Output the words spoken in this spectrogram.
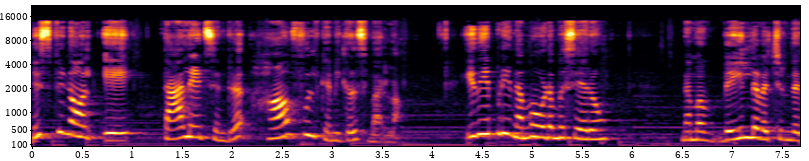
பிஸ்பினால் ஏ தாலேட்ஸ் என்ற ஹார்ம்ஃபுல் கெமிக்கல்ஸ் வரலாம். இது எப்படி நம்ம உடம்பு சேரும்? நம்ம வெயிலில் வச்சுருந்த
